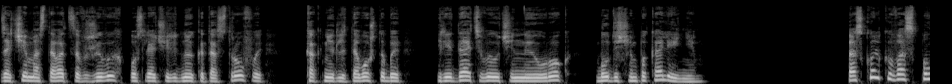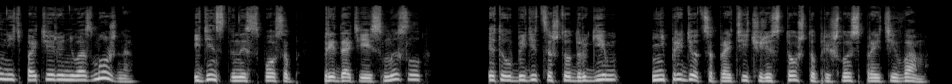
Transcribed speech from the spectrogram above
Зачем оставаться в живых после очередной катастрофы, как не для того, чтобы передать выученный урок будущим поколениям? Поскольку восполнить потерю невозможно, единственный способ придать ей смысл — это убедиться, что другим не придется пройти через то, что пришлось пройти вам.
